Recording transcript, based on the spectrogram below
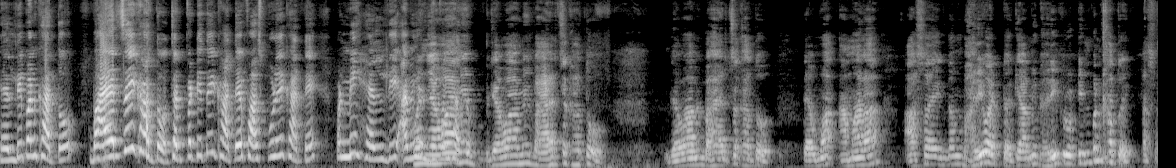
हेल्दी पण खातो बाहेरचंही खातो चटपटीतही खाते फास्ट फूडही खाते पण मी हेल्दी आम्ही पण हेल्दी जेव्हा आम्ही जेव्हा आम्ही बाहेरचं खातो जेव्हा आम्ही बाहेरचं खातो तेव्हा आम्हाला असं एकदम भारी वाटतं की आम्ही घरी प्रोटीन पण खातोय असं.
